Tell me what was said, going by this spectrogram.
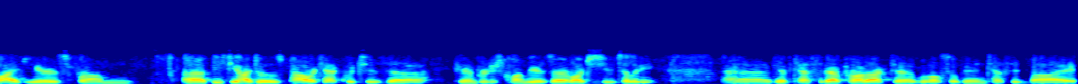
five years from uh, BC Hydro's PowerTech, which is uh, here in British Columbia, is our largest utility. Uh, they've tested our product. Uh, we've also been tested by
